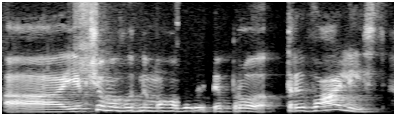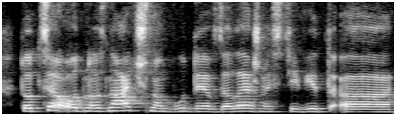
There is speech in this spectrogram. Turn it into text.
А якщо ми будемо говорити про тривалість, то це однозначно буде в залежності від е,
